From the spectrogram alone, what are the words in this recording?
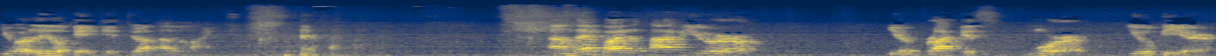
You are relocated to another line. and then by the time you're your brackets more, you'll be a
